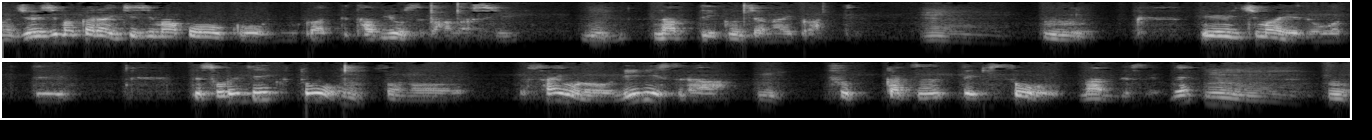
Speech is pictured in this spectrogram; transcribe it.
の十島から一島方向に向かって旅をする話になっていくんじゃないかってうん。いう、うん、いう一万円で終わってて、で、それでいくと、その、最後のリリーすらうん。復活できそうなんですよね。うん。うん、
